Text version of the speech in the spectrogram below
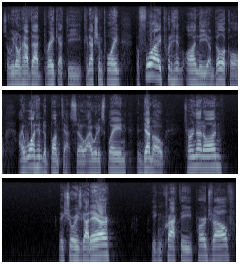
so we don't have that break at the connection point. Before I put him on the umbilical, I want him to bump test. So I would explain and demo, turn that on, make sure he's got air. he can crack the purge valve.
